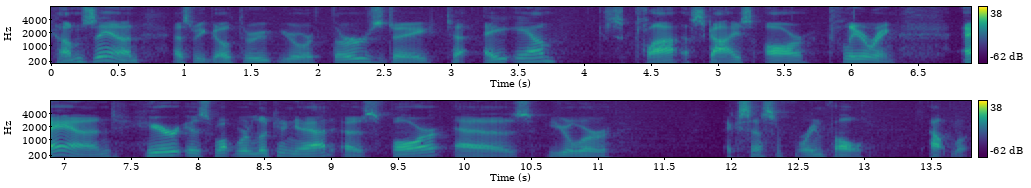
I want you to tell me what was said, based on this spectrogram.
comes in as we go through your Thursday to a.m. Skies are clearing. And here is what we're looking at as far as your excessive rainfall outlook.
